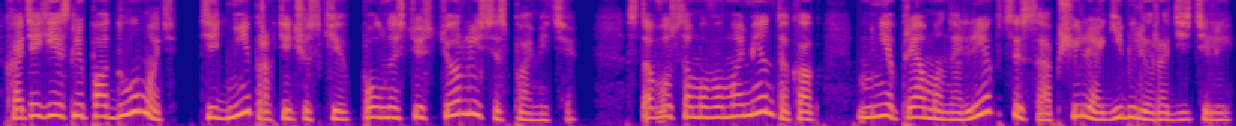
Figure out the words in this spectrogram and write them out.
Хотя, если подумать, те дни практически полностью стерлись из памяти. С того самого момента, как мне прямо на лекции сообщили о гибели родителей.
